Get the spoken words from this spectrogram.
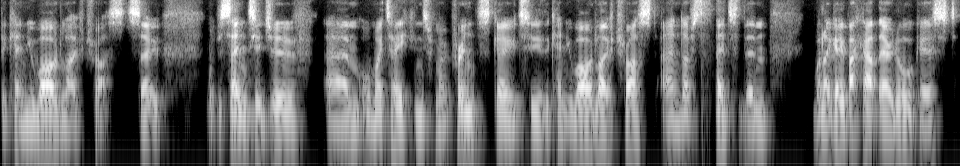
the Kenya Wildlife Trust. So percentage of um, all my takings from my prints go to the Kenya Wildlife Trust. And I've said to them, when I go back out there in August,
